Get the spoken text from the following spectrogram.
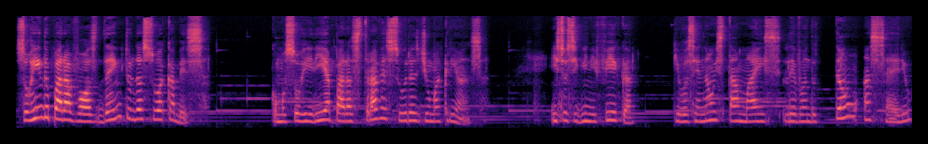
sorrindo para a voz dentro da sua cabeça, como sorriria para as travessuras de uma criança. Isso significa que você não está mais levando tão a sério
